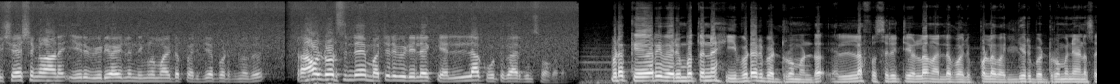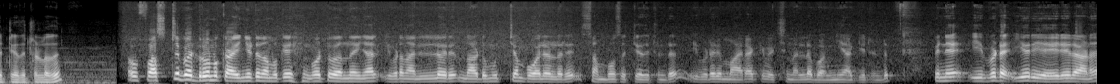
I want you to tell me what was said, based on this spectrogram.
വിശേഷങ്ങളാണ് ഈ ഒരു വീഡിയോയിൽ നിങ്ങളുമായിട്ട് പരിചയപ്പെടുത്തുന്നത്. ട്രാവൽ ഡോട്ട്സിന്റെ മറ്റൊരു വീഡിയോയിലേക്ക് എല്ലാ കൂട്ടുകാർക്കും സ്വാഗതം. ഇവിടെ കയറി വരുമ്പോൾ തന്നെ ഇവിടെ ഒരു ബെഡ്റൂം ഉണ്ട്. എല്ലാ ഫെസിലിറ്റിയുള്ള നല്ല വലുപ്പമുള്ള വലിയൊരു ബെഡ്റൂമിനെയാണ് സെറ്റ് ചെയ്തിട്ടുള്ളത്. അപ്പോൾ ഫസ്റ്റ് ബെഡ്റൂം കഴിഞ്ഞിട്ട് നമുക്ക് ഇങ്ങോട്ട് വന്നു കഴിഞ്ഞാൽ ഇവിടെ നല്ലൊരു നടുമുറ്റം പോലെയുള്ളൊരു സംഭവം സെറ്റ് ചെയ്തിട്ടുണ്ട്. ഇവിടെ ഒരു മരമൊക്കെ വെച്ച് നല്ല ഭംഗിയാക്കിയിട്ടുണ്ട്. പിന്നെ ഇവിടെ ഈ ഒരു ഏരിയയിലാണ്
